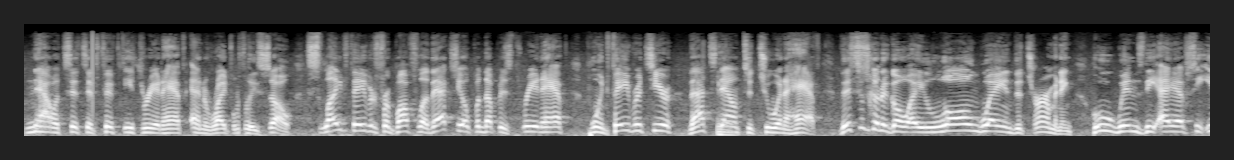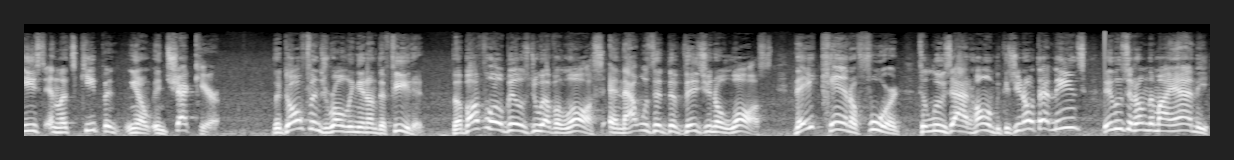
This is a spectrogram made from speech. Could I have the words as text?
now it sits at 53 and a half, and rightfully so. Slight favorite for Buffalo. They actually opened up as three and a half point favorites here. That's yeah. down to two and a half. This is going to go a long way in determining who wins the AFC East. And let's keep it, you know, in check here. The Dolphins rolling in undefeated. The Buffalo Bills do have a loss, and that was a divisional loss. They can't afford to lose at home because you know what that means? They lose at home to Miami.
